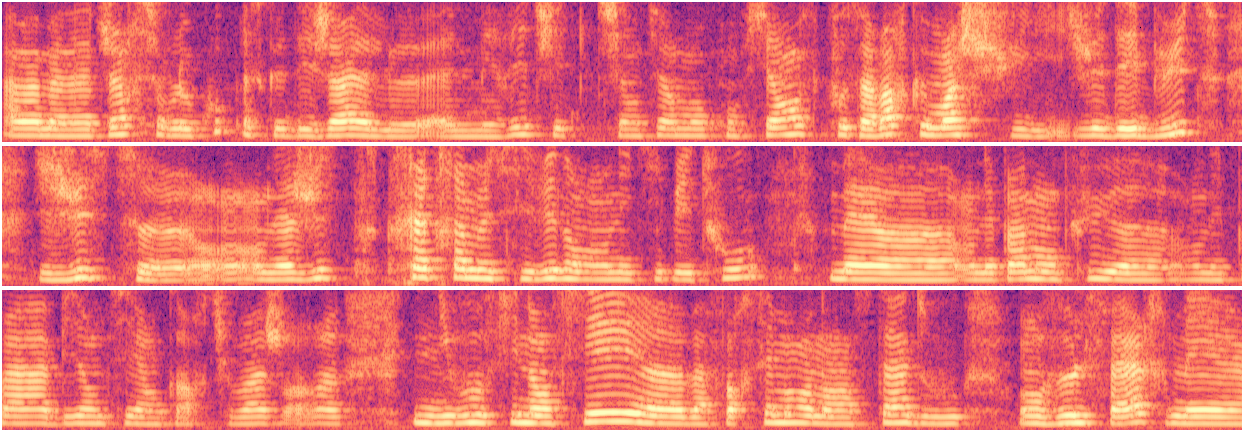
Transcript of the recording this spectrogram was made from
à ma manager sur le coup parce que déjà elle, elle mérite, j'ai entièrement confiance. Il faut savoir que moi je suis, je débute, juste, euh, on est juste très très motivé dans mon équipe et tout, mais euh, on n'est pas non plus, euh, on n'est pas encore, tu vois, genre niveau financier, bah forcément on est un stade où on veut le faire, mais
